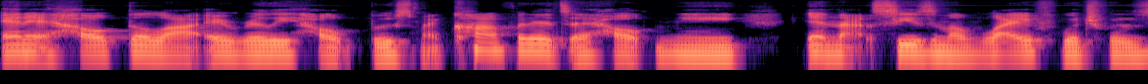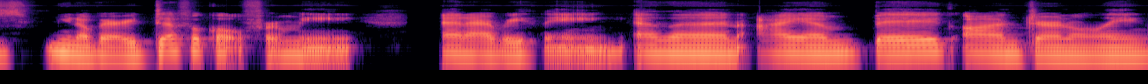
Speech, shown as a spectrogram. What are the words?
And it helped a lot. It really helped boost my confidence. It helped me in that season of life, which was, you know, very difficult for me and everything. And then I am big on journaling.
